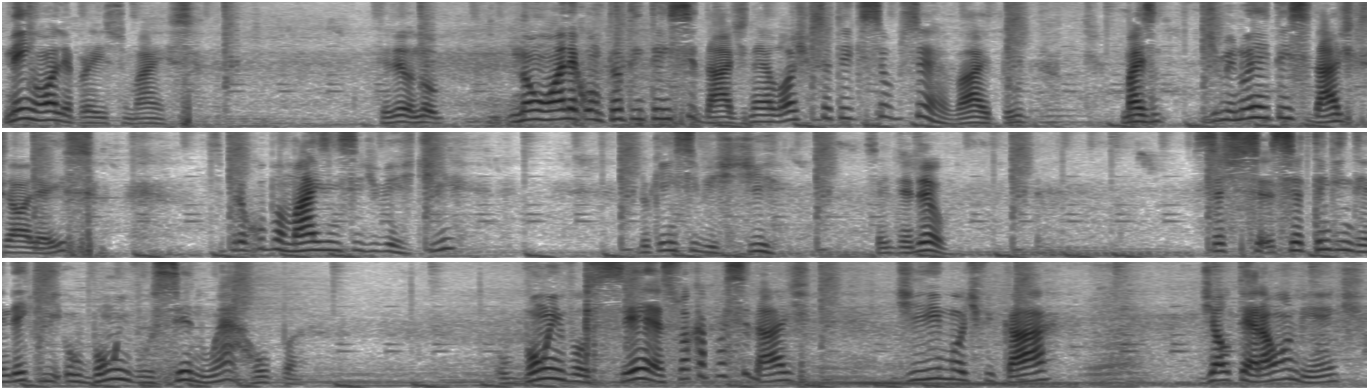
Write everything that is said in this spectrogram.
Nem olha para isso mais. Entendeu? Não, não olha com tanta intensidade, né? Lógico que você tem que se observar e tudo. Mas diminui a intensidade que você olha isso. Se preocupa mais em se divertir do que em se vestir. Você entendeu? Você tem que entender que o bom em você não é a roupa. O bom em você é a sua capacidade de modificar, de alterar o ambiente.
